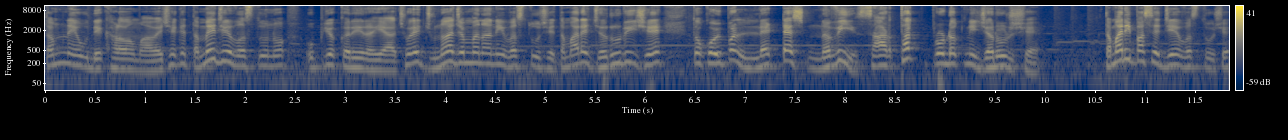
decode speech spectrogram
તમને એવું દેખાડવામાં આવે છે કે તમે જે વસ્તુનો ઉપયોગ કરી રહ્યા છો, એ જૂના જમાનાની વસ્તુ છે. તમારે જરૂરી છે તો કોઈ પણ લેટેસ્ટ નવી, સાર્થક પ્રોડક્ટની જરૂર છે. તમારી પાસે જે વસ્તુ છે,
